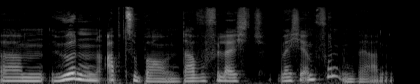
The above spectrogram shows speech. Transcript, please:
ähm, Hürden abzubauen, da wo vielleicht welche empfunden werden.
